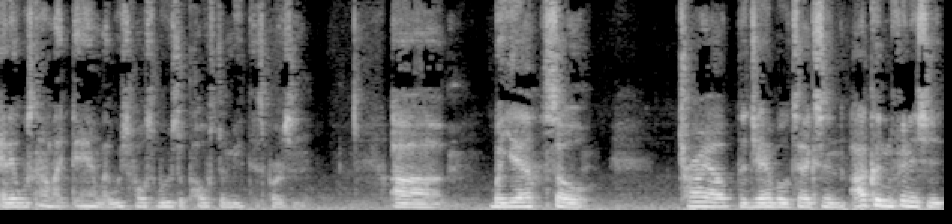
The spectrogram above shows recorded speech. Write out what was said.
And it was kind of like, damn, like we supposed we were supposed to meet this person. Uh, but yeah, so try out the Jambo Texan. I couldn't finish it.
